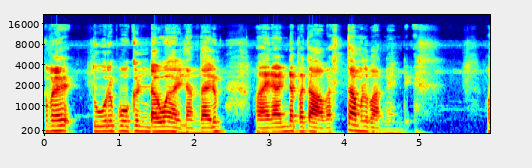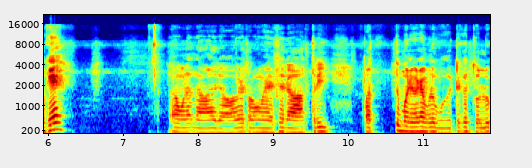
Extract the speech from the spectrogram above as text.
നമ്മൾ ടൂറ് പോക്ക് ഉണ്ടാവുമെന്നറിയില്ല എന്തായാലും വയനാടിന്റെ ഇപ്പോഴത്തെ അവസ്ഥ നമ്മൾ പറഞ്ഞിട്ടുണ്ട്. ഓക്കെ നമ്മൾ നാളെ രാവിലെ ഏകദേശം രാത്രി പത്ത് മണിയോടെ നമ്മൾ വീട്ടിലൊക്കെ തൊള്ളു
